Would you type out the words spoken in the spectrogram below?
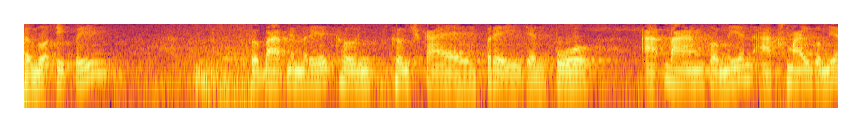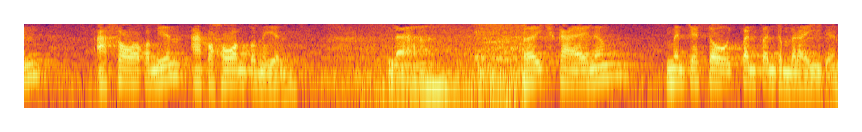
ទៅនរកទី2ប្របាទនិមរាជឃើញឃើញឆ្កែព្រៃចឹងពួរអាដាងក៏មាន អាខ្មៅក៏មានអាសក៏មាន អាក្រហមក៏មានណាហើយឆ្កែហ្នឹងមិនចេះតូចប៉ិនប៉ិនតម្រៃចឹង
